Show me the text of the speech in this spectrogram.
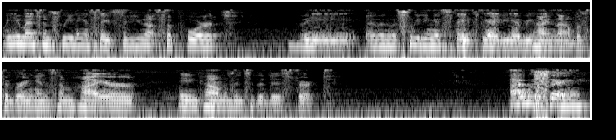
When you mentioned Sweeting Estates, did you not support the, and then the Sweeting Estates, the idea behind that was to bring in some higher incomes into the district? I would say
